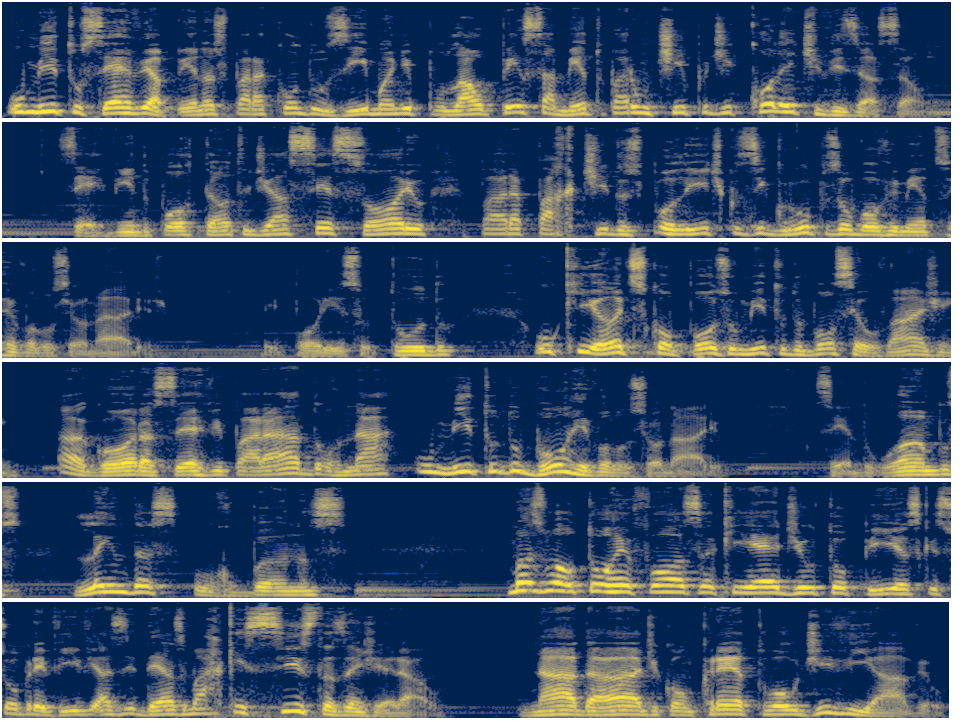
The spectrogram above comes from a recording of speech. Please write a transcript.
o mito serve apenas para conduzir e manipular o pensamento para um tipo de coletivização, servindo, portanto, de acessório para partidos políticos e grupos ou movimentos revolucionários. E por isso tudo, o que antes compôs o mito do bom selvagem, agora serve para adornar o mito do bom revolucionário, sendo ambos lendas urbanas. Mas o autor reforça que é de utopias que sobrevive às ideias marxistas em geral. Nada há de concreto ou de viável,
